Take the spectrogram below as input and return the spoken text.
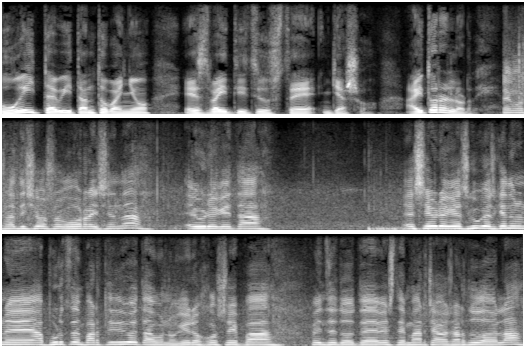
hogeita bi tanto baino ez baitituzte jaso. Aitor Elordi. Lengo zati oso gogorra izen da, eurek eta ez eurek ez guk ez gendun apurtzen partidu eta bueno, gero Jose pa pentsetot beste martxa sartu da dela.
